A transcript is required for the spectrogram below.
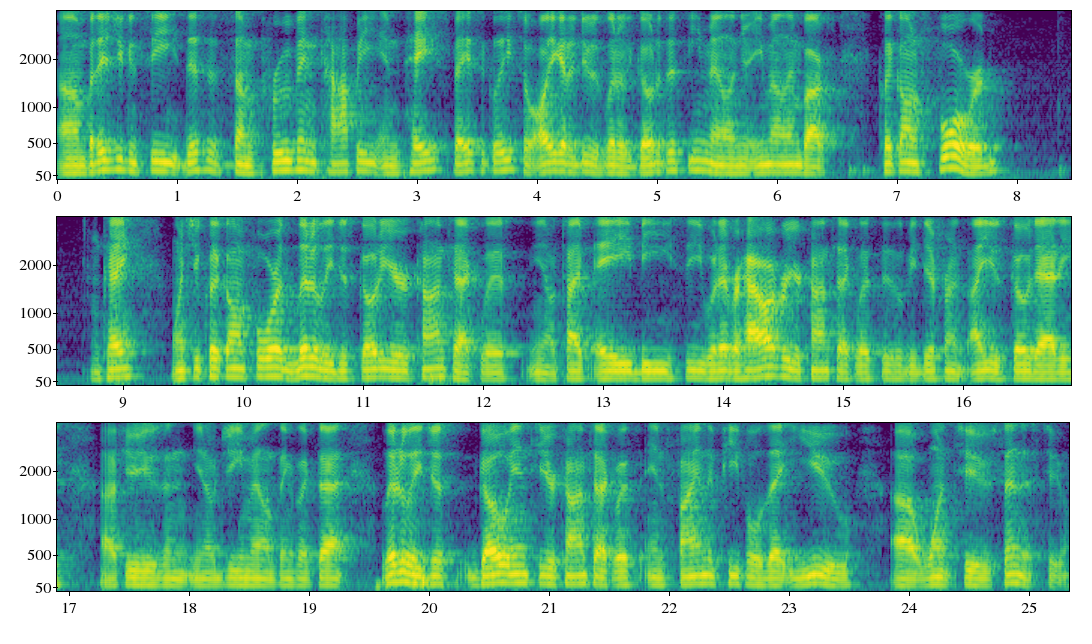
Um, but as you can see, this is some proven copy and paste basically. So all you got to do is literally go to this email in your email inbox, click on forward, okay once you click on forward literally just go to your contact list you know type a b c whatever however your contact list is will be different i use godaddy uh, if you're using you know gmail and things like that literally just go into your contact list and find the people that you uh, want to send this to.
